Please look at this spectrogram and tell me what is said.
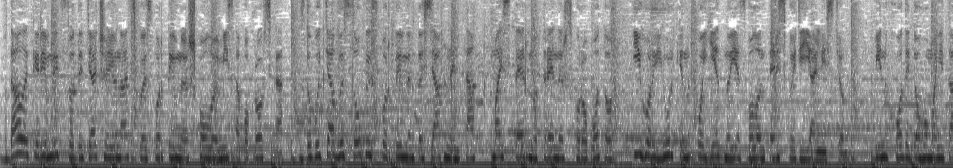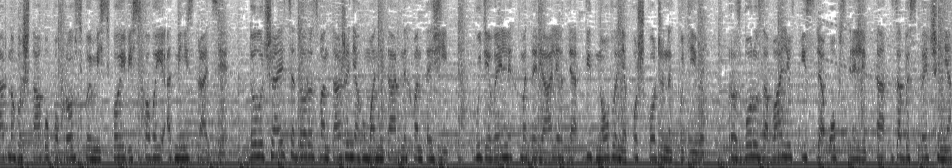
Вдале керівництво дитячо-юнацької спортивної школою міста Покровська, здобуття високих спортивних досягнень та майстерну тренерську роботу Ігор Юркін поєднує з волонтерською діяльністю. Він входить до гуманітарного штабу Покровської міської військової адміністрації, долучається до розвантаження гуманітарних вантажів, будівельних матеріалів для відновлення пошкоджених будівель, розбору завалів після обстрілів та забезпечення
